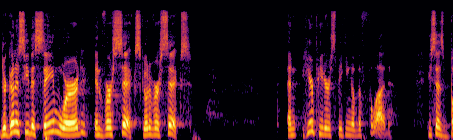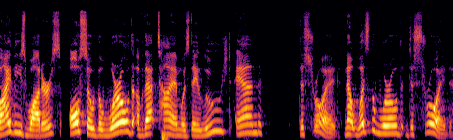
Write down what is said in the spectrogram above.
You're going to see the same word in verse 6. Go to verse 6. And here Peter is speaking of the flood. He says, By these waters also the world of that time was deluged and destroyed. Now, was the world destroyed?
